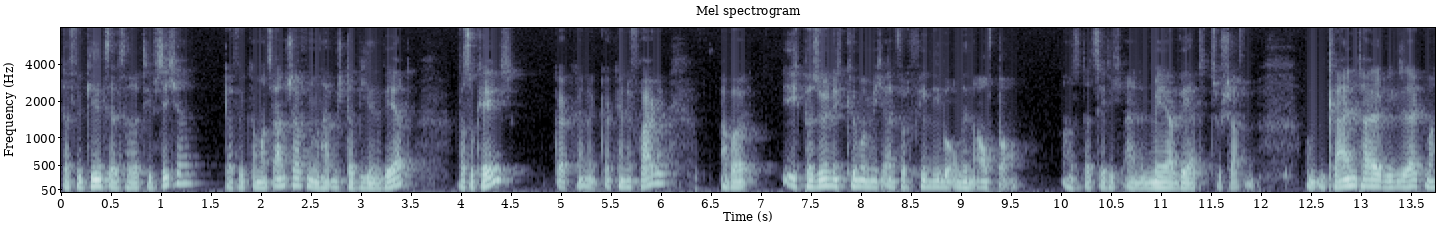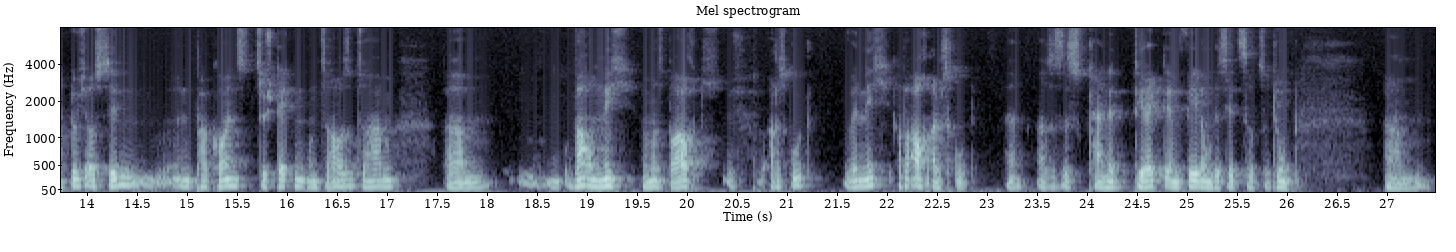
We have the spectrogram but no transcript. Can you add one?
dafür gilt es als relativ sicher, dafür kann man es anschaffen, man hat einen stabilen Wert, was okay ist, gar keine, gar keine Frage. Aber ich persönlich kümmere mich einfach viel lieber um den Aufbau. Also tatsächlich einen Mehrwert zu schaffen. Und einen kleinen Teil, wie gesagt, macht durchaus Sinn, ein paar Coins zu stecken und zu Hause zu haben. Ähm, warum nicht? Wenn man es braucht, alles gut. Wenn nicht, aber auch alles gut. Ja, also es ist keine direkte Empfehlung, das jetzt so zu tun. Ähm,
